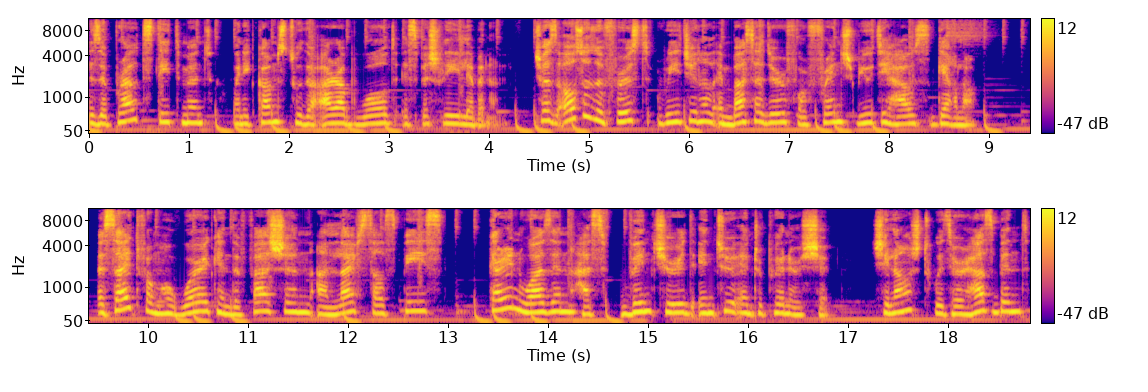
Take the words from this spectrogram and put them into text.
is a proud statement when it comes to the Arab world, especially Lebanon. She was also the first regional ambassador for French beauty house Guerlain. Aside from her work in the fashion and lifestyle space, Karen Wazen has ventured into entrepreneurship. She launched with her husband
